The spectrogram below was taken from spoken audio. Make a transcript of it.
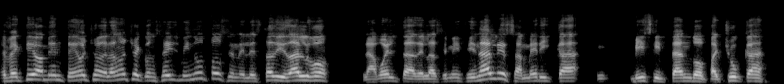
Efectivamente, 8 de la noche con 6 minutos en el Estadio Hidalgo la vuelta de las semifinales, América visitando Pachuca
